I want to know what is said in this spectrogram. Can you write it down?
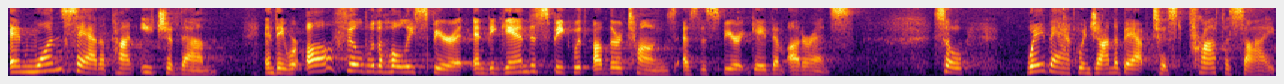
and one sat upon each of them. And they were all filled with the Holy Spirit and began to speak with other tongues as the Spirit gave them utterance. So, way back when John the Baptist prophesied,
